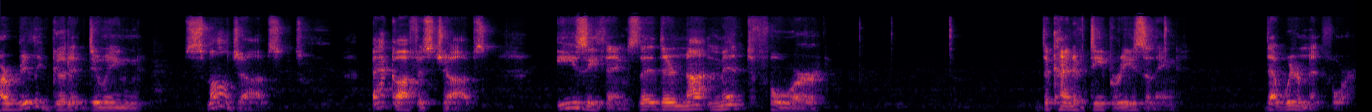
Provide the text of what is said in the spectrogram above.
are really good at doing small jobs, back office jobs, easy things. They're not meant for the kind of deep reasoning that we're meant for.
